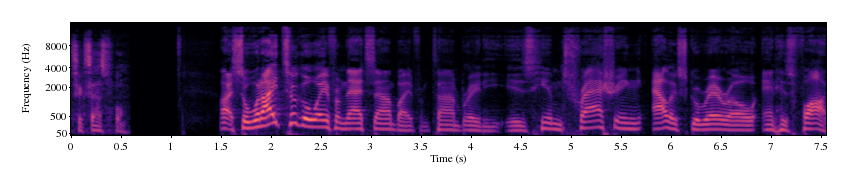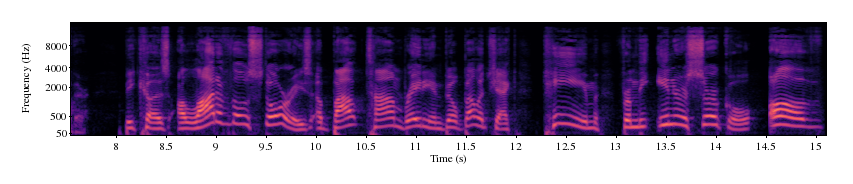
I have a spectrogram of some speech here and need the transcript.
successful. All right, so what I took away from that soundbite from Tom Brady is him trashing Alex Guerrero and his father because a lot of those stories about Tom Brady and Bill Belichick came from the inner circle of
